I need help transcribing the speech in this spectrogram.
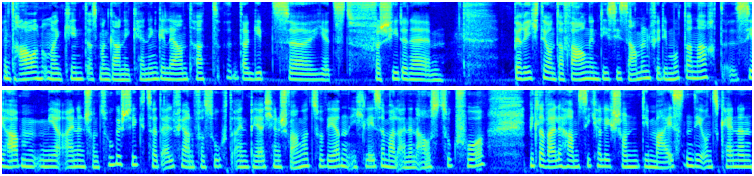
Ein Trauern um ein Kind, das man gar nicht kennengelernt hat. Da gibt es äh, jetzt verschiedene Berichte und Erfahrungen, die Sie sammeln für die Mutternacht. Sie haben mir einen schon zugeschickt, seit elf Jahren versucht, ein Pärchen schwanger zu werden. Ich lese mal einen Auszug vor. Mittlerweile haben sicherlich schon die meisten, die uns kennen,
